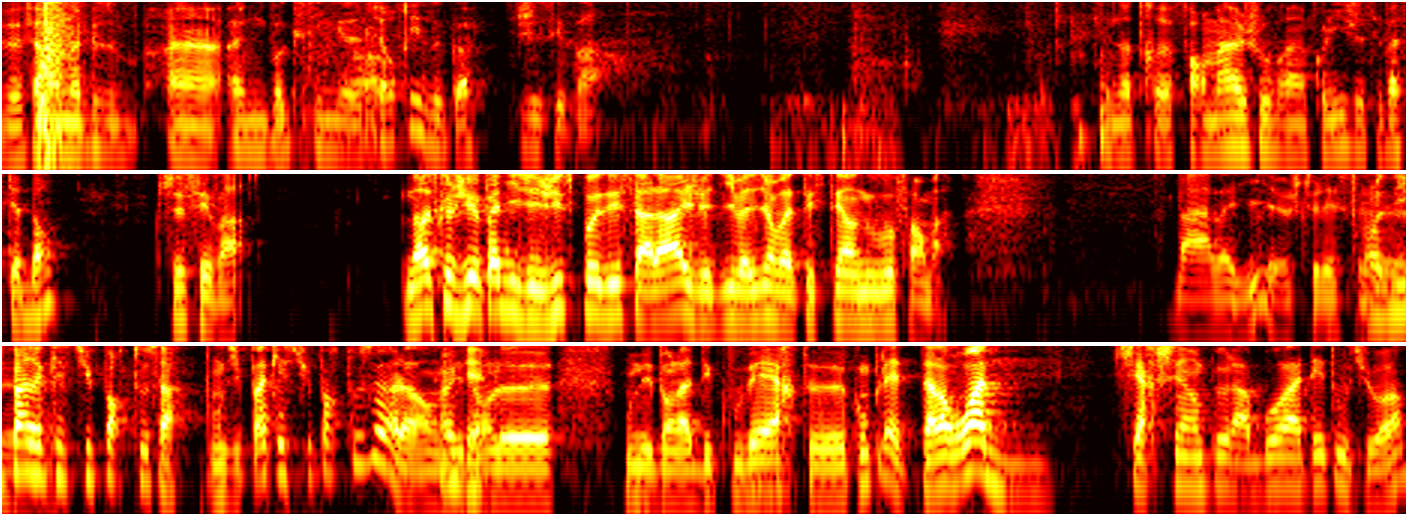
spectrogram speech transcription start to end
veux faire un, ox- un unboxing euh, surprise ou quoi Je sais pas. C'est notre format, j'ouvre un colis, je sais pas ce qu'il y a dedans. Je sais pas. Non, ce que je lui ai pas dit, j'ai juste posé ça là et je lui ai dit, vas-y, on va tester un nouveau format. Bah, vas-y, je te laisse. On ne dit euh, pas qu'est-ce que tu portes tout ça. On dit pas qu'est-ce que tu portes tout ça là. On est dans le, on est dans la découverte euh, complète. T'as le droit de chercher un peu la boîte et tout, tu vois.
